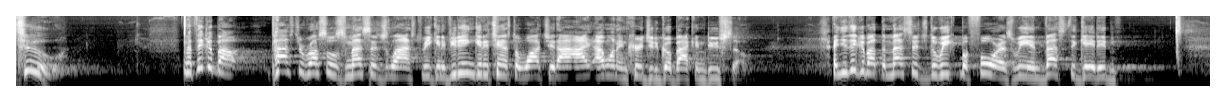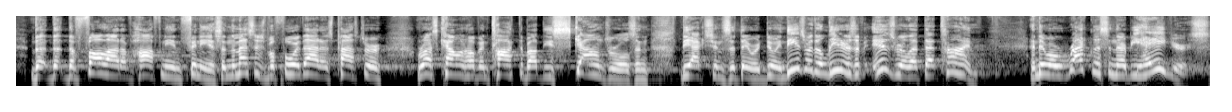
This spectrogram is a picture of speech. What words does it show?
to. Now, think about Pastor Russell's message last week, and if you didn't get a chance to watch it, I, I, want to encourage you to go back and do so. And you think about the message the week before as we investigated the, the, the, fallout of Hophni and Phinehas. And the message before that, as Pastor Russ Callenhoven talked about these scoundrels and the actions that they were doing. These were the leaders of Israel at that time. And they were reckless in their behaviors.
